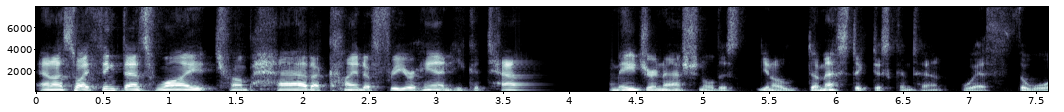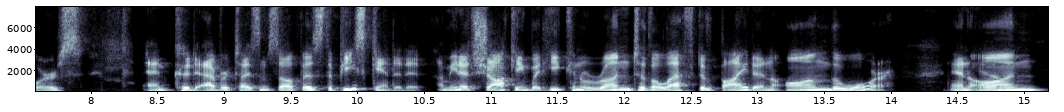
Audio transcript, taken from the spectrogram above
And so I think that's why Trump had a kind of freer hand. He could tap major national, dis, you know, domestic discontent with the wars and could advertise himself as the peace candidate. I mean, it's shocking, but he can run to the left of Biden on the war and yeah. on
